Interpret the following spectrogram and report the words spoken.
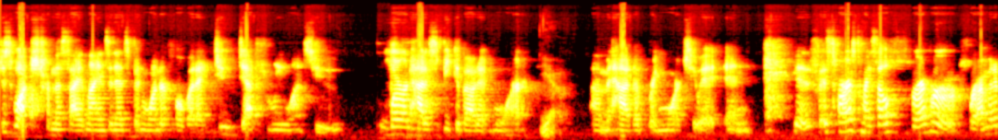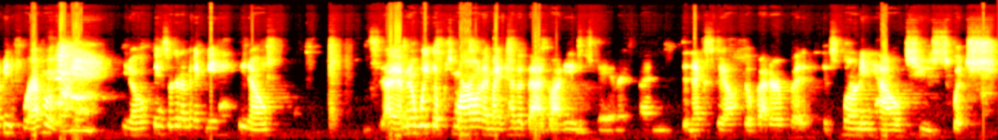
just watched from the sidelines, and it's been wonderful. But I do definitely want to learn how to speak about it more. Yeah. Um, and how to bring more to it. And as far as myself, forever, for, I'm going to be forever learning. You know, things are going to make me, you know, I'm going to wake up tomorrow and I might have a bad body image day, and, and the next day I'll feel better. But it's learning how to switch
